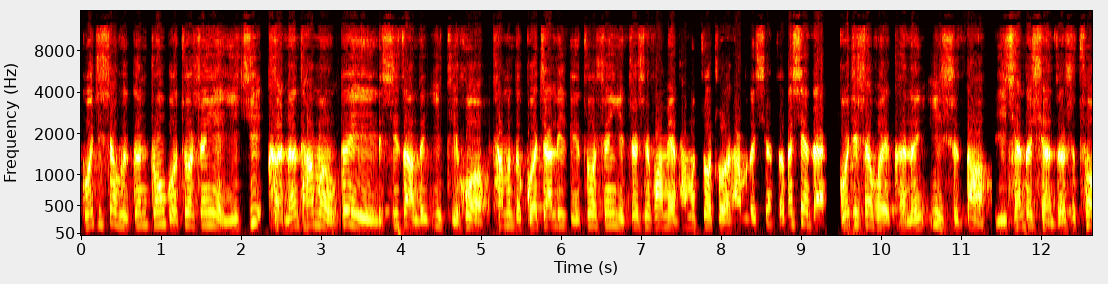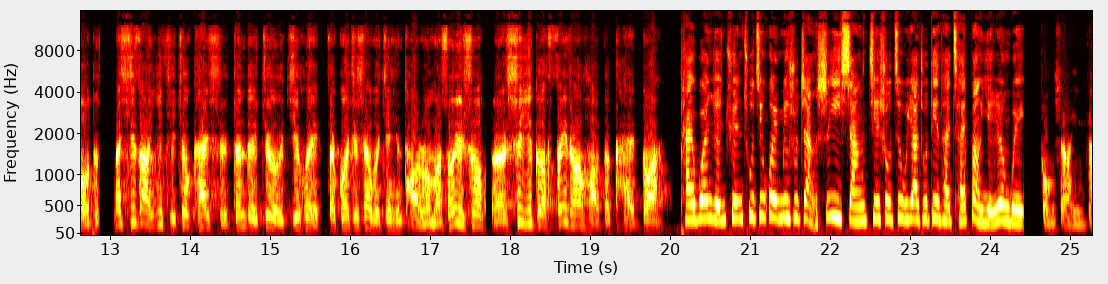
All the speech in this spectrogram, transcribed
国际社会跟中国做生意，以及可能他们对西藏的议题或他们的国家利益做生意这些方面，他们做出了他们的选择。那现在国际社会可能意识到以前的选择是错误的，那西藏议题就开始针对就有机会在国际社会进行讨论嘛。所以说，呃，是一个非常好的开端。台湾人权促进会秘书长施义祥接受自由亚洲电台采访，也认为风向应该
